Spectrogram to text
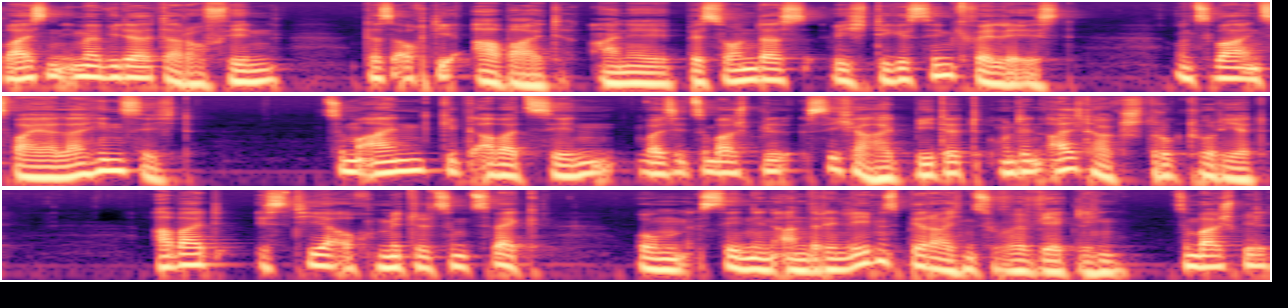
weisen immer wieder darauf hin, dass auch die Arbeit eine besonders wichtige Sinnquelle ist, und zwar in zweierlei Hinsicht. Zum einen gibt Arbeit Sinn, weil sie zum Beispiel Sicherheit bietet und den Alltag strukturiert. Arbeit ist hier auch Mittel zum Zweck, um Sinn in anderen Lebensbereichen zu verwirklichen, zum Beispiel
